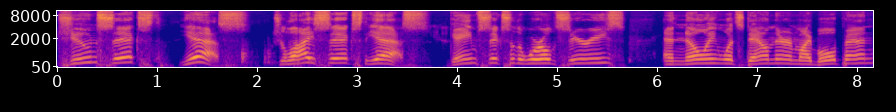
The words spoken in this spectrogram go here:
June 6th, yes. July 6th, yes. Game six of the World Series, and knowing what's down there in my bullpen.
